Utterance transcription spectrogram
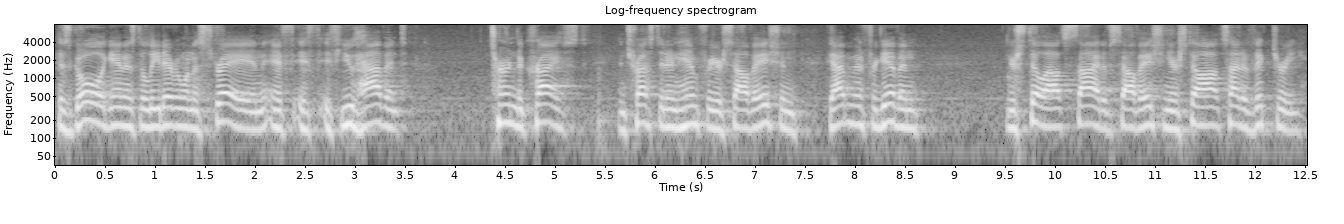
His goal, again, is to lead everyone astray. And if, if, if you haven't turned to Christ and trusted in Him for your salvation, if you haven't been forgiven, you're still outside of salvation. You're still outside of victory.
